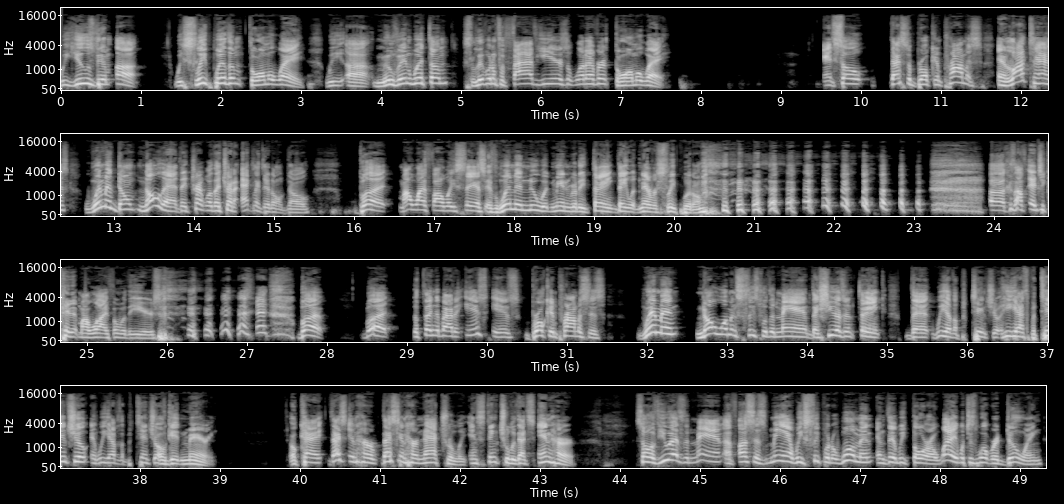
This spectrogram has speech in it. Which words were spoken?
We use them up. We sleep with them, throw them away. We uh move in with them, live with them for five years or whatever, throw them away. And so that's a broken promise. And a lot of times women don't know that. They try, well, they try to act like they don't know. But my wife always says if women knew what men really think, they would never sleep with them. Because uh, I've educated my wife over the years. but but the thing about it is is broken promises. Women, no woman sleeps with a man that she doesn't think that we have a potential. He has potential, and we have the potential of getting married. Okay, that's in her. That's in her naturally, instinctually. That's in her. So if you, as a man, of us as men, we sleep with a woman and then we throw her away, which is what we're doing.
